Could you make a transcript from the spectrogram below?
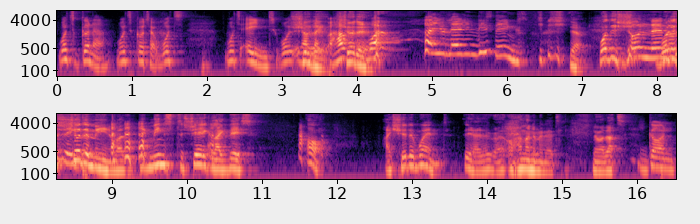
what's gonna? What's gutter? What's what's ain't? What? I'm Shoulda, how, shoulda. Why are you learning these things? Yeah. What does sh- what does shoulda mean? Well, it means to shake like this. Oh, I should have went. Yeah. Oh, hang on a minute. No, that's Gone.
